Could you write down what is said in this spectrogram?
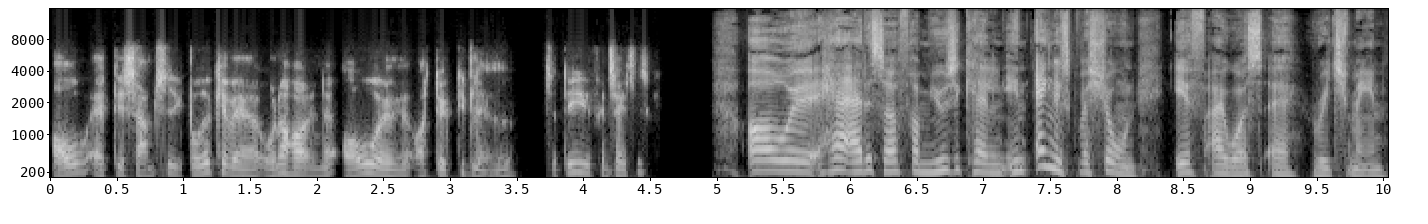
og at det samtidig både kan være underholdende og, øh, og dygtigt lavet. Så det er fantastisk. Og øh, her er det så fra musicalen en engelsk version, If I Was a Rich Man.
